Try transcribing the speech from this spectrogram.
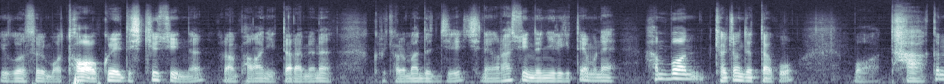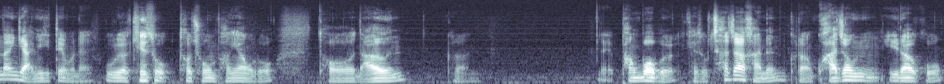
이것을 뭐 더 업그레이드 시킬 수 있는 그런 방안이 있다라면은 그렇게 얼마든지 진행을 할 수 있는 일이기 때문에 한 번 결정됐다고 뭐 다 끝난 게 아니기 때문에 우리가 계속 더 좋은 방향으로 더 나은 그런 네, 방법을 계속 찾아가는 그런 과정이라고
